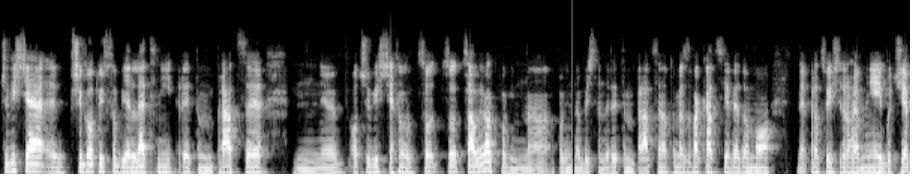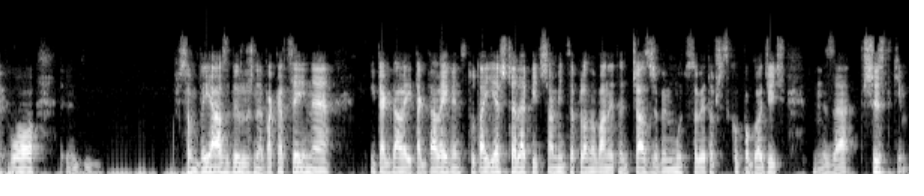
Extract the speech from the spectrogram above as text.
Oczywiście e, przygotuj sobie letni rytm pracy. Mm, oczywiście no, co, co, cały rok powinna, powinien być ten rytm pracy, natomiast wakacje wiadomo, e, pracuje się trochę mniej, bo ciepło, y, są wyjazdy różne wakacyjne i tak dalej, i tak dalej, więc tutaj jeszcze lepiej trzeba mieć zaplanowany ten czas, żeby móc sobie to wszystko pogodzić ze wszystkim.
